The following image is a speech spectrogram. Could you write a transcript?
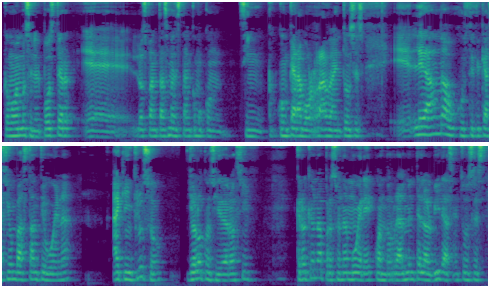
como vemos en el póster, eh, los fantasmas están como con, sin, con cara borrada, entonces eh, le dan una justificación bastante buena a que incluso yo lo considero así. Creo que una persona muere cuando realmente la olvidas. Entonces,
